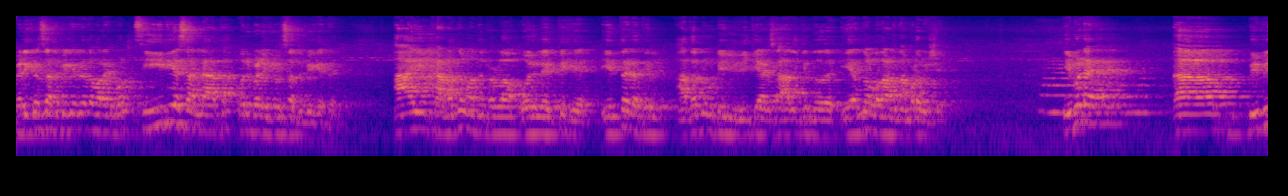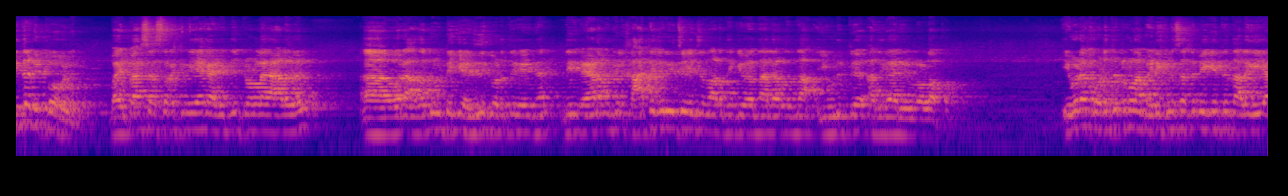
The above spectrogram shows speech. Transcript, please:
മെഡിക്കൽ സർട്ടിഫിക്കറ്റ് എന്ന് പറയുമ്പോൾ സീരിയസ് അല്ലാത്ത ഒരു മെഡിക്കൽ സർട്ടിഫിക്കറ്റ് ആയി കടന്നു വന്നിട്ടുള്ള ഒരു വ്യക്തിക്ക് ഇത്തരത്തിൽ അതർനൂട്ടിയിൽ ഇരിക്കാൻ സാധിക്കുന്നത് എന്നുള്ളതാണ് നമ്മുടെ വിഷയം. ഇവിടെ വിവിധ ഡിപ്പോകളിൽ ബൈപ്പാസ് ശസ്ത്രക്രിയ കഴിഞ്ഞിട്ടുള്ള ആളുകൾ ഒരു അതർ ഡ്യൂട്ടിക്ക് എഴുതി കൊടുത്തു കഴിഞ്ഞാൽ നീ വേണമെങ്കിൽ കാറ്റഗറി ചേഞ്ച് നടത്തിക്കുമെന്ന് അലറുന്ന യൂണിറ്റ് അധികാരികളുള്ളപ്പോൾ ഇവിടെ കൊടുത്തിട്ടുള്ള മെഡിക്കൽ സർട്ടിഫിക്കറ്റ് നൽകിയ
